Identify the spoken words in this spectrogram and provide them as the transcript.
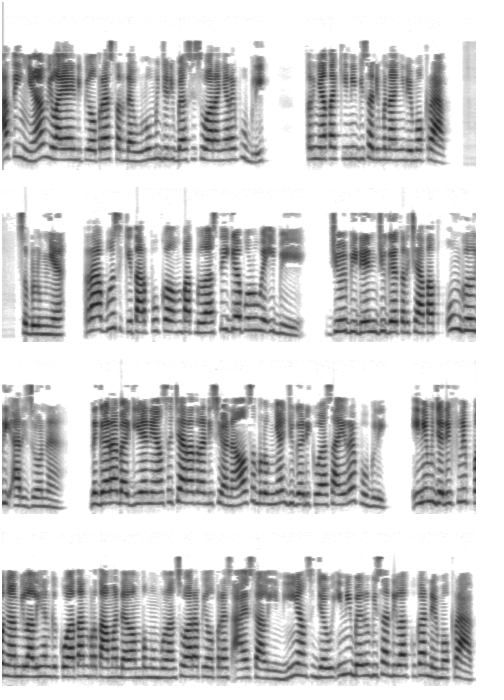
Artinya, wilayah yang di Pilpres terdahulu menjadi basis suaranya Republik, ternyata kini bisa dimenangi Demokrat. Sebelumnya, Rabu sekitar pukul 14.30 WIB, Joe Biden juga tercatat unggul di Arizona. Negara bagian yang secara tradisional sebelumnya juga dikuasai Republik. Ini menjadi flip pengambil alihan kekuatan pertama dalam pengumpulan suara Pilpres AS kali ini yang sejauh ini baru bisa dilakukan Demokrat.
